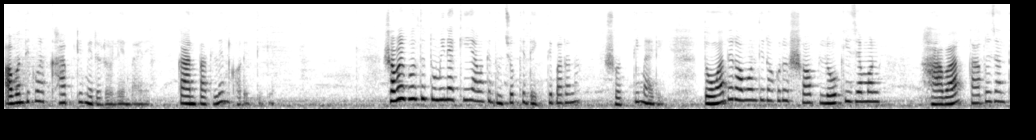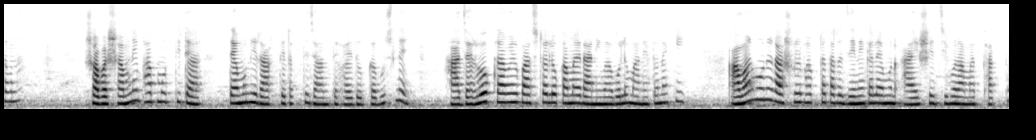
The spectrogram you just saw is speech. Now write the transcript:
অবন্তী কুমার খাপটি মেরে রইলেন বাইরে। কান পাতলেন ঘরের দিকে। সবাই বলতো, তুমি নাকি আমাকে দু চোখে দেখতে পারো না? সত্যি মায়েরি তোমাদের অবন্তীনগরের সব লোকই যেমন হাওয়া তা তো জানতাম না। সবার সামনে ভাবমূর্তিটা তেমনই রাখতে রাখতে জানতে হয় দুর্গা, বুঝলে? হাজার হোক গ্রামের পাঁচটা লোক আমায় রানীমা বলে মানে তো নাকি? আমার মনের আসল ভাবটা তারা জেনে গেলে এমন আয়েসের জীবন আমার থাকতো।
